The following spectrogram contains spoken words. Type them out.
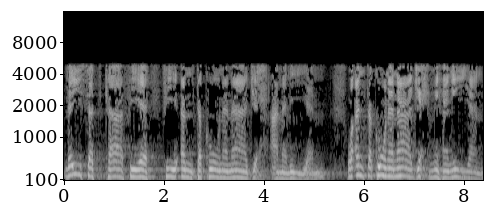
ليست كافية في أن تكون ناجح عمليا وأن تكون ناجح مهنيا.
